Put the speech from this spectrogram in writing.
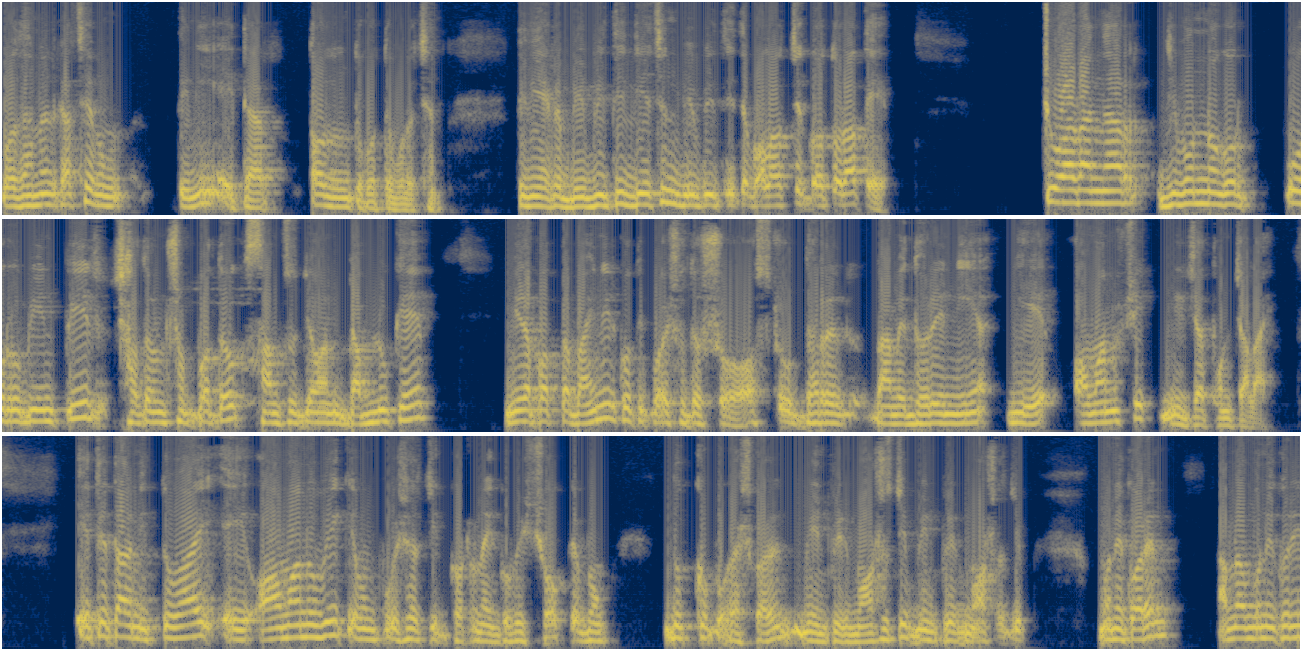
প্রধানের কাছে এবং তিনি এটার তদন্ত করতে বলেছেন। তিনি একটা বিবৃতি দিয়েছেন। বিবৃতিতে বলা হচ্ছে, গত রাতে চুয়াডাঙ্গার জীবননগর পৌর বিএনপির সাধারণ সম্পাদক শামসুজ্জামান ডাবলুকে নিরাপত্তা বাহিনীর কতিপয় সদস্য অস্ত্র উদ্ধারের নামে ধরে নিয়ে গিয়ে অমানসিক নির্যাতন চালায়। এতে তার মৃত্যু হয়। এই অমানবিক এবং পৈশাচিক ঘটনায় গভীর শোক এবং দুঃখ প্রকাশ করেন বিএনপির মহাসচিব। বিএনপির মহাসচিব মনে করেন আমরা মনে করি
